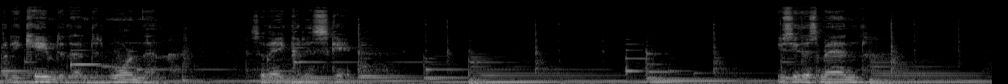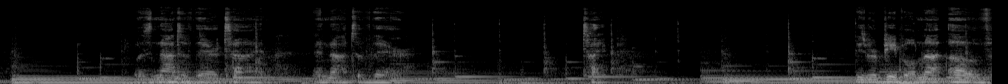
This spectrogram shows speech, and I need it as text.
but he came to them to warn them so they could escape. You see, this man not of their time and not of their type. These were people not of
